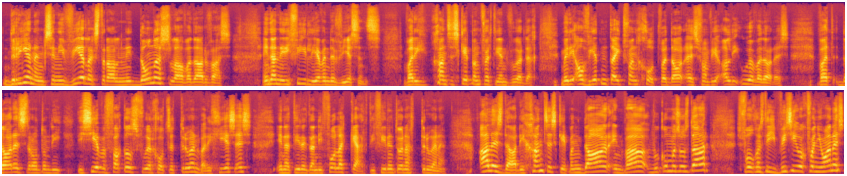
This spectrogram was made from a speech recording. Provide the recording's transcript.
dreunings en die weerligstrale en die donderslag wat daar was en dan hierdie vier lewende wesens wat die ganse skepping verteenwoordig met die alwetendheid van God wat daar is van wie al die oë wat daar is wat daar is rondom die die sewe fakkels voor God se troon wat die gees is en natuurlik dan die volle kerk die 24 trone. Alles daar die ganse skepping daar en waar hoekom is ons daar? Volgens die visie ook van Johannes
